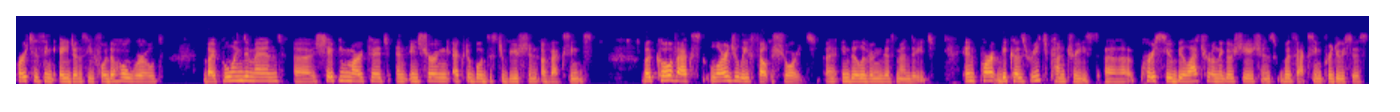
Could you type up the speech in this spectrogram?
purchasing agency for the whole world by pulling demand, uh, shaping market, and ensuring equitable distribution of vaccines. But COVAX largely fell short uh, in delivering this mandate, in part because rich countries uh, pursue bilateral negotiations with vaccine producers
